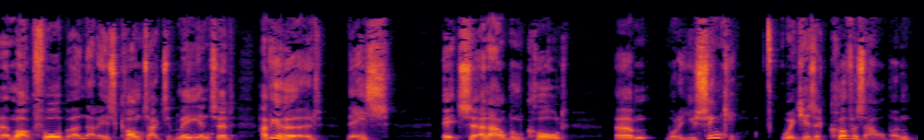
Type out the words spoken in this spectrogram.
Uh, Mark Thorburn, that is, contacted me and said, Have you heard this? It's an album called um, What Are You Thinking? which is a covers album.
